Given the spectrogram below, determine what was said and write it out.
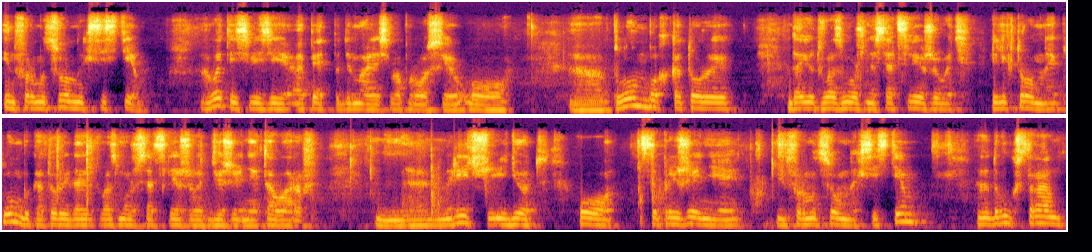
информационных систем. В этой связи опять поднимались вопросы о э, пломбах, которые дают возможность отслеживать электронные пломбы, которые дают возможность отслеживать движение товаров. Э, речь идет о сопряжении информационных систем э, двух стран,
